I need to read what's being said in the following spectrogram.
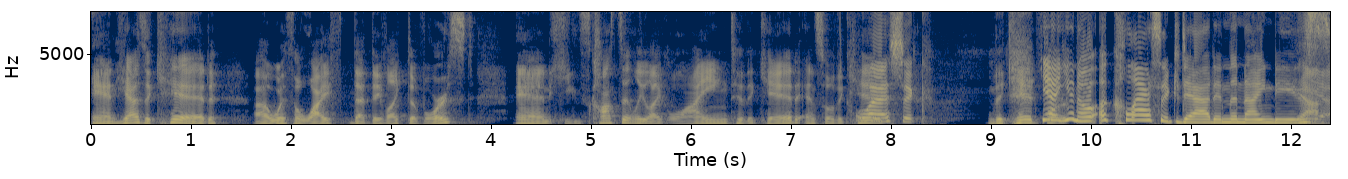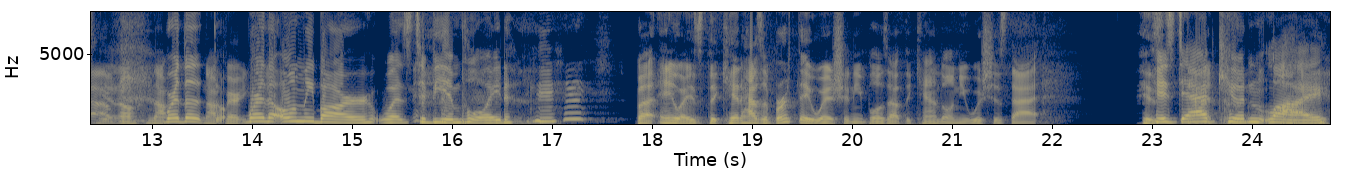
And he has a kid uh, with a wife that they've like divorced, and he's constantly like lying to the kid. And so the kid, Classic. the kid, yeah, for- you know, a classic dad in the 90s. yeah, Yeah. you know, not, Where the not very where good. the only bar was to be employed. But anyways, the kid has a birthday wish and he blows out the candle and he wishes that his His dad couldn't lie.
